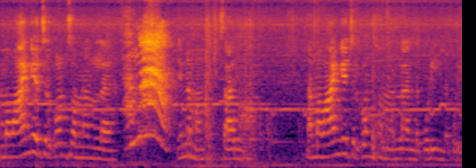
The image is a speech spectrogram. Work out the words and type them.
நம்ம வாங்கி வச்சிருக்கோம்னு சொன்னோம்ல. என்னம்மா? சாரிம்மா நம்ம வாங்கி வச்சிருக்கோம்னு சொன்னோம்ல அந்த பொடி இந்த பொடி.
